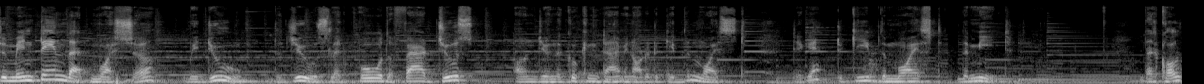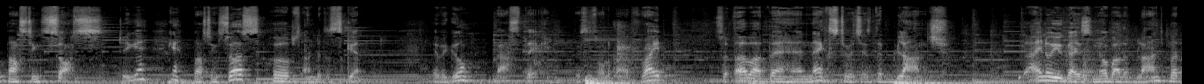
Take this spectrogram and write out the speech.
To maintain that moisture we do the juice like pour the fat juice on during the cooking time in order to keep the moist them moist okay to keep the moist the meat. That's called basting sauce. okay okay basting sauce herbs under the skin. Here we go that's there this is all about right. So about the next which is the blanch. I know you guys know about the blanch but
